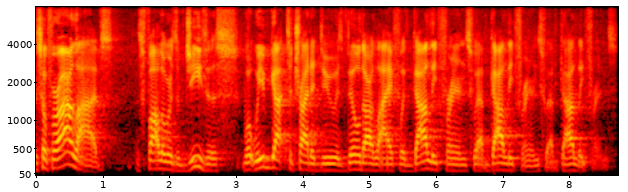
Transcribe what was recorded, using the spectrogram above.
And so, for our lives, as followers of Jesus, what we've got to try to do is build our life with godly friends who have godly friends who have godly friends.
